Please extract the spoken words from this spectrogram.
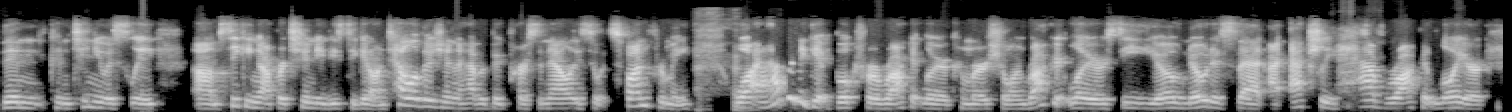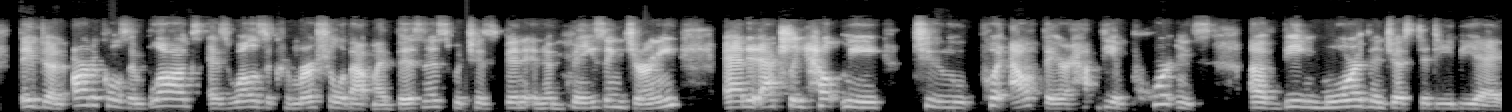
been continuously um, seeking opportunities to get on television. and have a big personality, so it's fun for me. Well, I happened to get booked for a Rocket Lawyer commercial, and Rocket Lawyer CEO noticed that I actually have Rocket Lawyer. They've done articles and blogs, as well as a commercial about my business, which has been an amazing journey. And it actually helped me to put out there the importance of being more than just a DBA.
